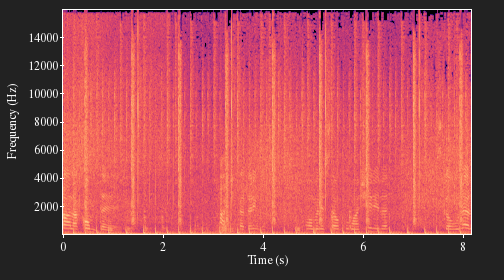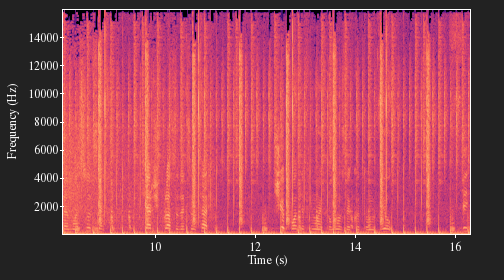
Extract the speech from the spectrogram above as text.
Cala Comte. Aici, Caterinca. Oamenii stau cu mașinile, scăunele, măsuțe, chiar și plasă de țânțari. Ce poate fi mai frumos decât un view fix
